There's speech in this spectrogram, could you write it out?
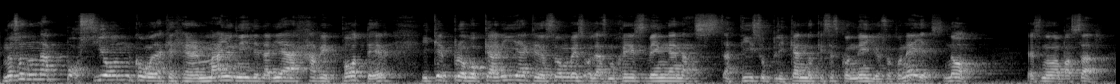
no son una poción como la que Hermione le daría a Harry Potter y que provocaría que los hombres o las mujeres vengan a, a ti suplicando que estés con ellos o con ellas. No, eso no va a pasar.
